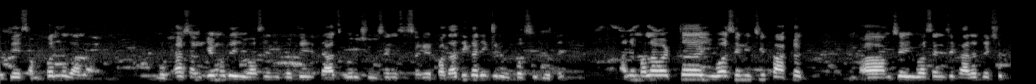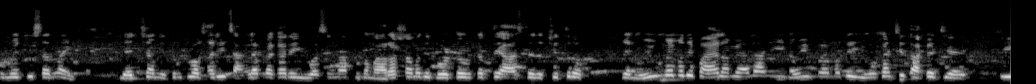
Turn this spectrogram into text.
इथे संपन्न झाला. मोठ्या संख्येमध्ये युवासैनिक होते. त्याचबरोबर शिवसेनेचे सगळे पदाधिकारी इकडे उपस्थित होते. आणि मला वाटतं युवासेनेची ताकद आमचे युवासेनेचे कार्याध्यक्ष पूर्वजी सरनाईक यांच्या नेतृत्वाखाली चांगल्या प्रकारे युवासेना पूर्ण महाराष्ट्रामध्ये गोडदोड करते आज त्याचं चित्र या नवी मुंबईमध्ये पाहायला मिळालं आणि नवी मुंबईमध्ये युवकांची ताकद जी आहे ती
